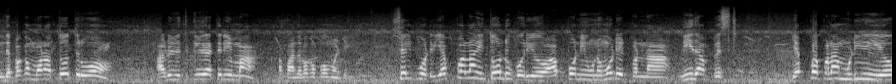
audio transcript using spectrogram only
இந்த பக்கம் போனால் தோற்றுருவோம் அப்படின்னு கிளியராக தெரியுமா? அப்போ அந்த பக்கம் போக மாட்டேங்க செல்ஃப் போட்டு எப்போல்லாம் நீ தோண்டு போறியோ அப்போ நீ உன்னை மோட்டிவேட் பண்ணால் நீ தான் பெஸ்ட் எப்பப்பெல்லாம் முடியலையோ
